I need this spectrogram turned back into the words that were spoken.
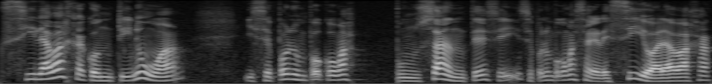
Si la baja continúa y se pone un poco más punzante, ¿sí? se pone un poco más agresivo a la baja,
